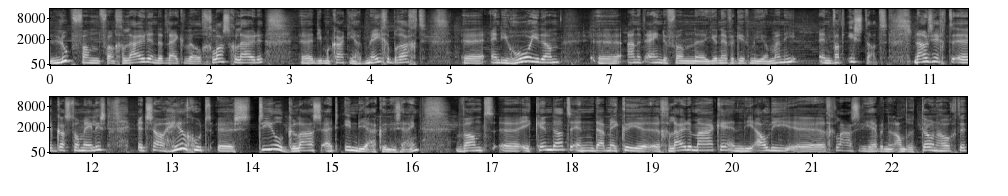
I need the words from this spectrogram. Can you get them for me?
loop van, van geluiden. En dat lijken wel glasgeluiden. eh, die McCartney had meegebracht. Eh, en die hoor je dan aan het einde van You Never Give Me Your Money. En wat is dat? Nou zegt Gaston Melis. Het zou heel goed steel glass uit India kunnen zijn. Want ik ken dat. En daarmee kun je geluiden maken. En die, al die glazen die hebben een andere toonhoogte.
